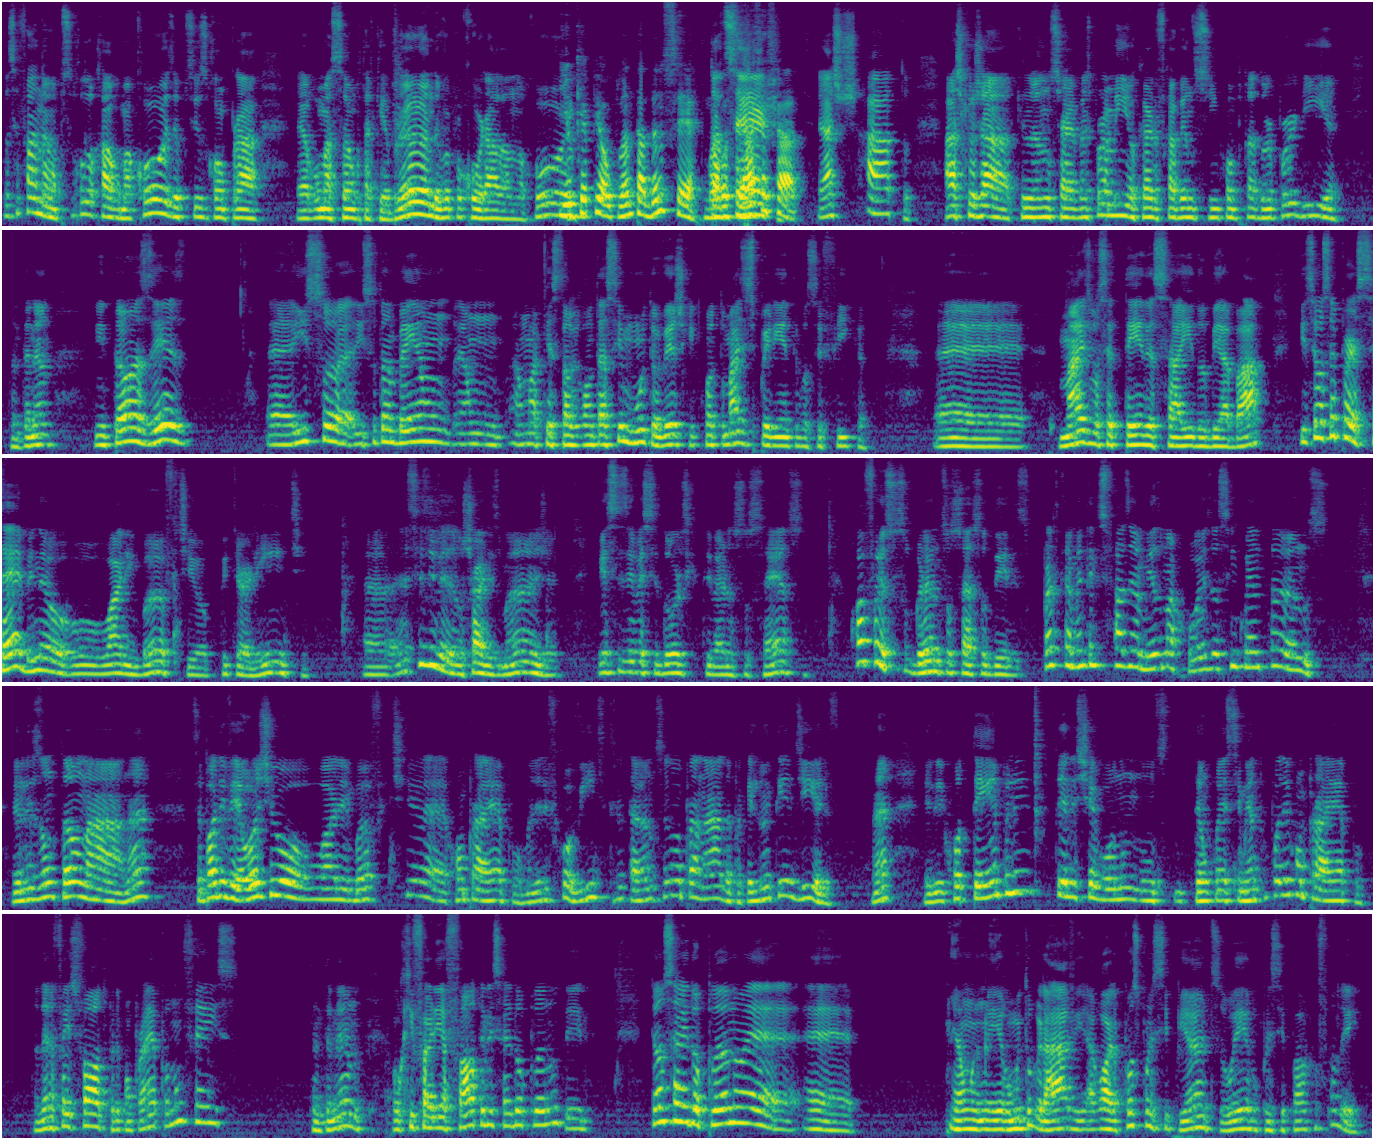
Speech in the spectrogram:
Você fala, não, eu preciso colocar alguma coisa, eu preciso comprar é, alguma ação que está quebrando, eu vou procurar lá no coisa. E o que é pior, o plano está dando certo, mas tá você certo. acha chato. Eu acho chato. Acho que eu já que não serve mais para mim, eu quero ficar vendo cinco computador por dia, tá entendendo? Então, às vezes, é, isso, isso também é, um, é, um, é uma questão que acontece muito. Eu vejo que quanto mais experiente você fica, é, mais você tende a sair do beabá. E se você percebe, né, o, o Warren Buffett, o Peter Lynch, uh, esses, o Charles Munger, esses investidores que tiveram sucesso, qual foi o grande sucesso deles? Praticamente eles fazem a mesma coisa há 50 anos. Eles não estão na. Né? Você pode ver, hoje o Warren Buffett é, compra a Apple, mas ele ficou 20, 30 anos sem comprar nada, porque ele não entendia. Ele, né? ele com o tempo, ele, ele chegou num ter um conhecimento para poder comprar a Apple. Entendeu? Fez falta para ele comprar a Apple? Não fez. Tá entendendo? O que faria falta ele sair do plano dele. Então sair do plano é, é, é um erro muito grave. Agora, para os principiantes, o erro principal que eu falei.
